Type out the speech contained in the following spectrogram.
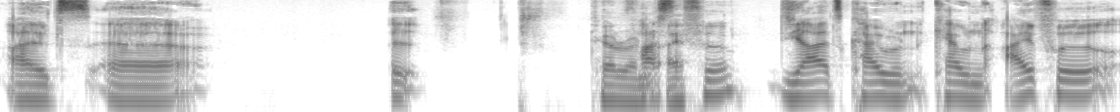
als äh, äh Karen fast, Eiffel? Ja, als Karen, Karen Eiffel.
